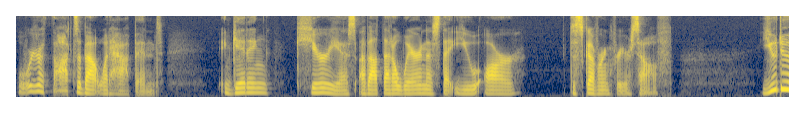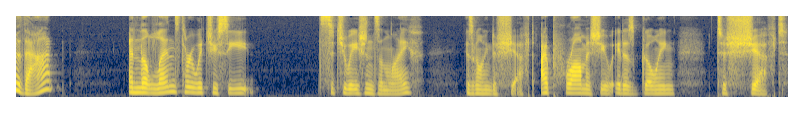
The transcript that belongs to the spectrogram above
What were your thoughts about what happened? And getting curious about that awareness that you are discovering for yourself. You do that, and the lens through which you see situations in life is going to shift. I promise you, it is going to shift.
